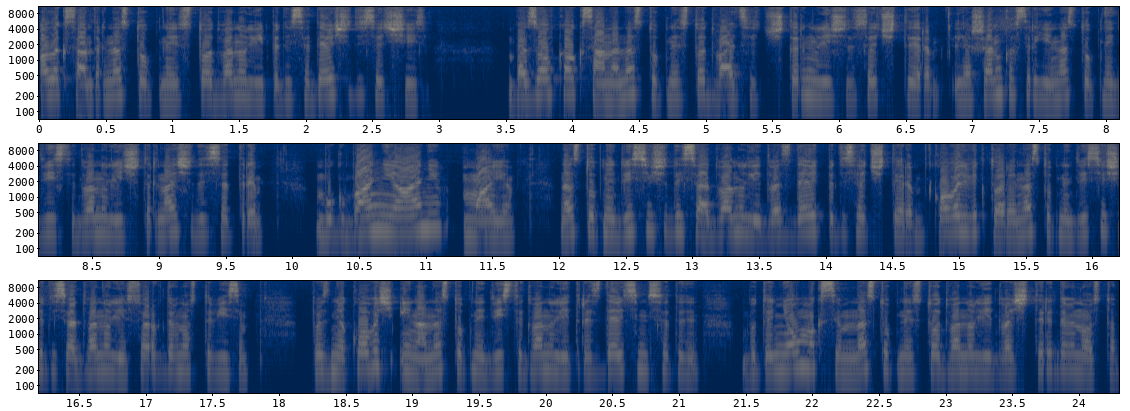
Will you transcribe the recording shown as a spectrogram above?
Олександр. Наступний 100 20 59 66 Базовка Оксана, наступний 120 4064. Ляшенко Сергій, наступний 200 1463. Букбані Ані Майя, наступний 260 29 54. Коваль Вікторія, наступний 260 40 98. Познякович Інна, наступний 200 39 71. Бутаньов Максим, наступний 100 24 90.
